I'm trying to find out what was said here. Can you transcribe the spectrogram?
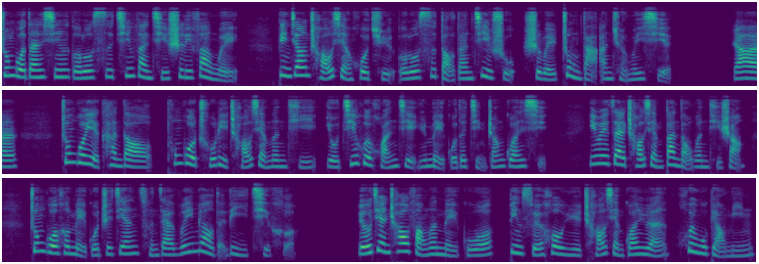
中国担心俄罗斯侵犯其势力范围，并将朝鲜获取俄罗斯导弹技术视为重大安全威胁。然而，中国也看到通过处理朝鲜问题有机会缓解与美国的紧张关系。因为在朝鲜半岛问题上，中国和美国之间存在微妙的利益契合。刘建超访问美国，并随后与朝鲜官员会晤，表明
